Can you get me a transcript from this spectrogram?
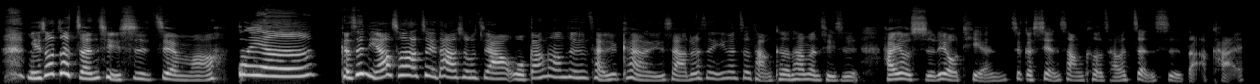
你说这整起事件吗？对呀、啊，可是你要说他最大输家，我刚刚就是才去看了一下，就是因为这堂课他们其实还有十六天这个线上课才会正式打开，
